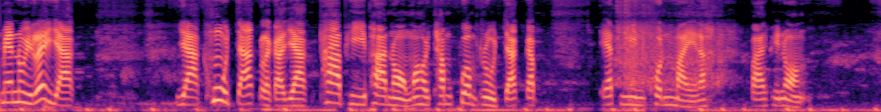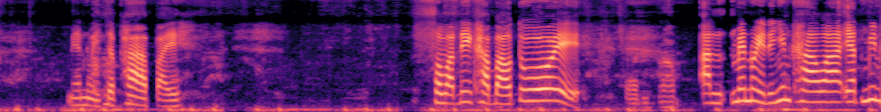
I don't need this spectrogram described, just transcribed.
แม่หนุ่ยเลยอยาก อยากหู้จักแล้วก็อยากพาพี่พาน้องมาให้ทำความรู้จักกับแอดมินคนใหม่นะไปพี่น้อง แม่หนุ่ยจะพาไป สวัสดีค่ะบ่าวตุ้ยสวัสดีครับ อันแม่หนุ่ยได้ยินข่าวว่าแอดมิน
